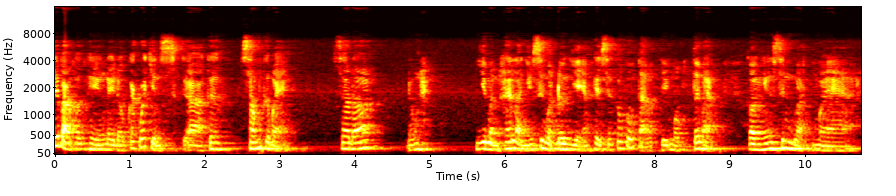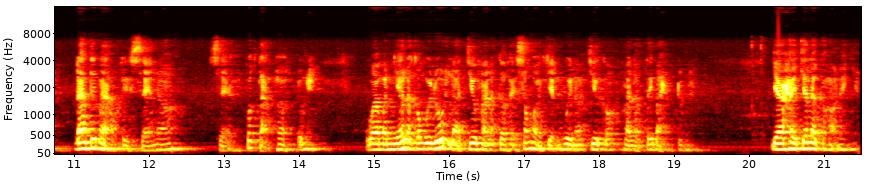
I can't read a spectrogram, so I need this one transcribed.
Tế bào thực hiện đầy đủ các quá trình à, cơ, sống cơ bản. Sau đó, đúng này. Như mình thấy là những sinh vật đơn giản thì sẽ có cấu tạo chỉ một tế bào. Còn những sinh vật mà đa tế bào thì sẽ nó sẽ phức tạp hơn, đúng không? Và mình nhớ là con virus là chưa phải là cơ thể sống hoàn chỉnh vì nó chưa có phải là tế bào, đúng không? Giờ hãy trả lời câu hỏi này nhé.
